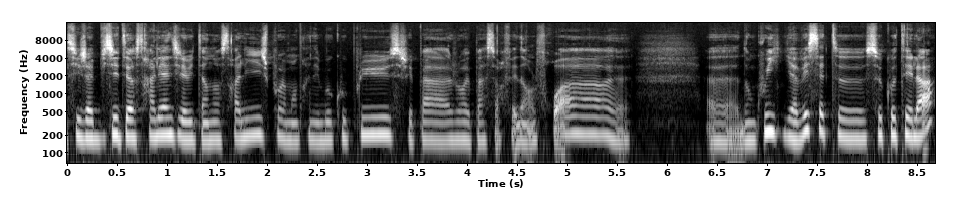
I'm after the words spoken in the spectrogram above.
si j'habitais australienne si j'habitais en Australie je pourrais m'entraîner beaucoup plus. Je pas j'aurais pas surfé dans le froid euh, donc oui, il y avait cette, euh, ce côté-là.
